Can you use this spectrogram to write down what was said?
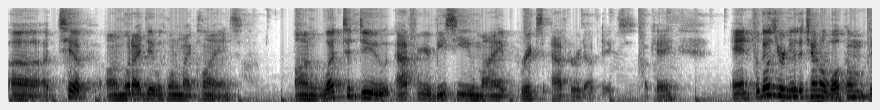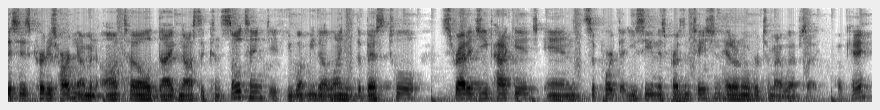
uh, a tip on what I did with one of my clients on what to do after your VCMI bricks after it updates. Okay. And for those who are new to the channel, welcome. This is Curtis Harden. I'm an Autel diagnostic consultant. If you want me to align you with the best tool, strategy package, and support that you see in this presentation, head on over to my website. Okay.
